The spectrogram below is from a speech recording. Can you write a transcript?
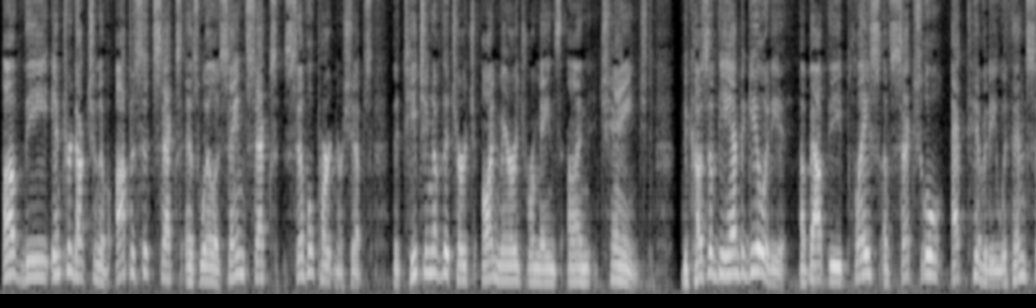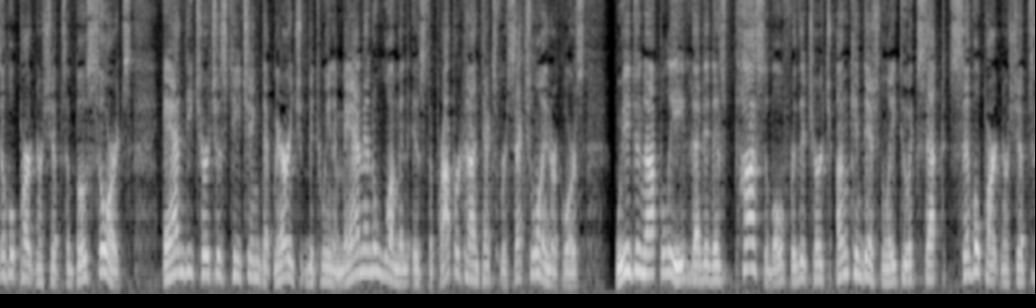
of the introduction of opposite sex as well as same sex civil partnerships, the teaching of the church on marriage remains unchanged. Because of the ambiguity about the place of sexual activity within civil partnerships of both sorts, and the church's teaching that marriage between a man and a woman is the proper context for sexual intercourse, we do not believe that it is possible for the church unconditionally to accept civil partnerships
